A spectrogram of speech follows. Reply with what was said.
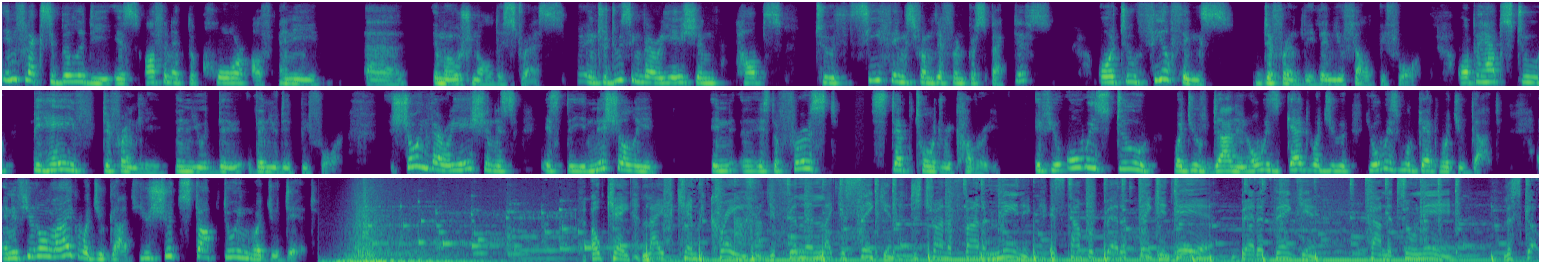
inflexibility is often at the core of any uh, emotional distress. Introducing variation helps to see things from different perspectives or to feel things differently than you felt before or perhaps to behave differently than you did than you did before showing variation is is the initially in uh, is the first step toward recovery if you always do what you've done and always get what you you always will get what you got and if you don't like what you got you should stop doing what you did Okay, life can be crazy. You're feeling like you're sinking, just trying to find a meaning. It's time for better thinking, yeah, better thinking. Time to tune in. Let's go.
